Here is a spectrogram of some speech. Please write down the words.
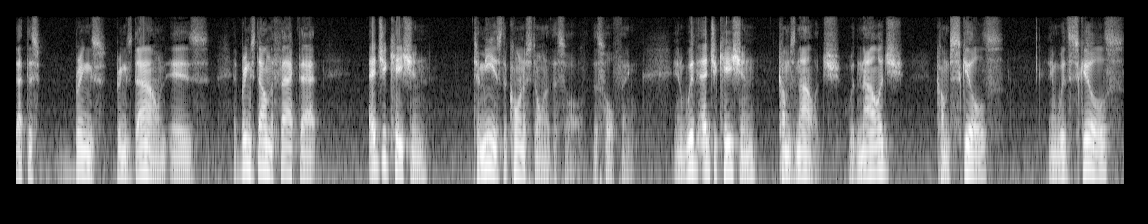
that this brings brings down is it brings down the fact that education to me is the cornerstone of this all this whole thing. And with education comes knowledge. With knowledge comes skills, and with skills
